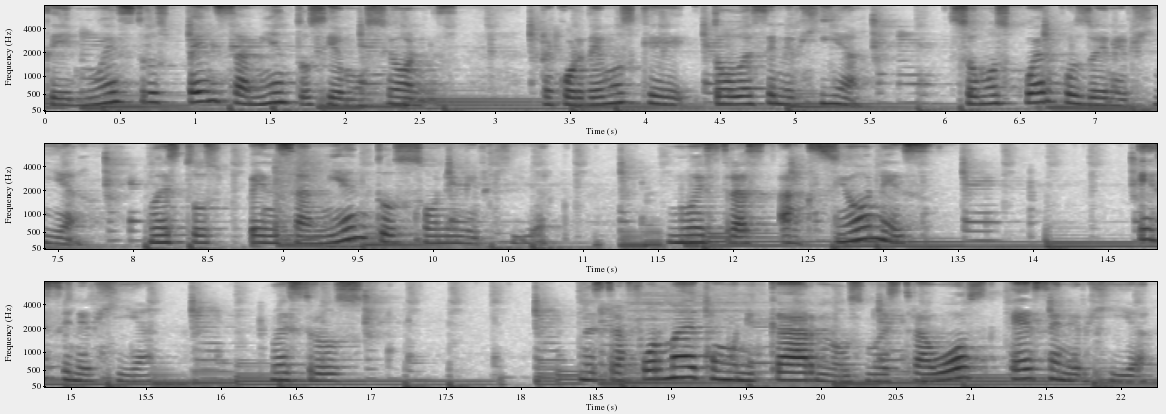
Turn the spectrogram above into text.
de nuestros pensamientos y emociones. Recordemos que todo es energía, somos cuerpos de energía, nuestros pensamientos son energía, nuestras acciones es energía, nuestros, nuestra forma de comunicarnos, nuestra voz es energía.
